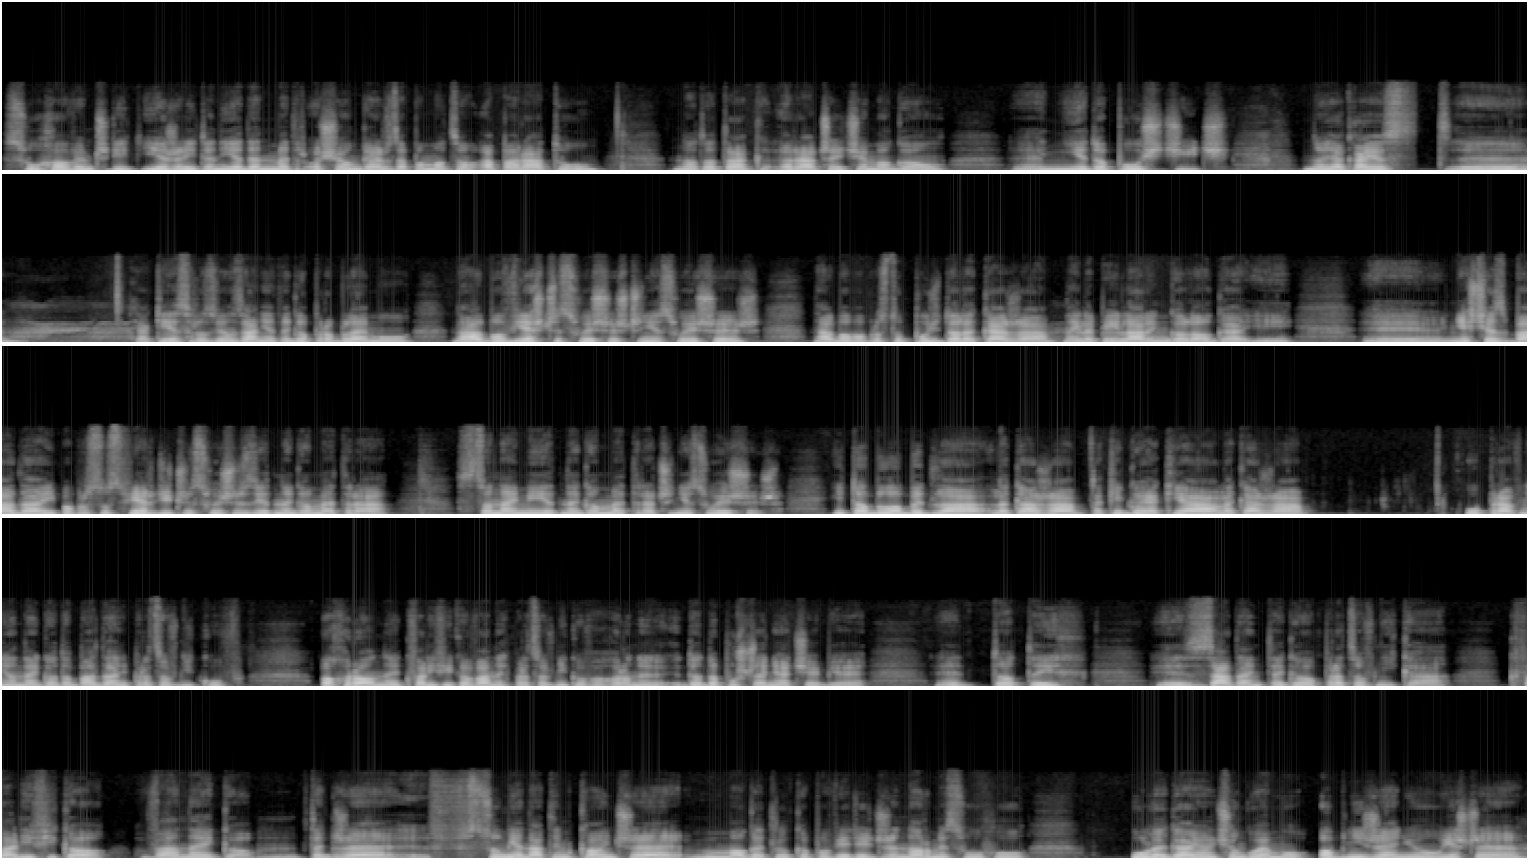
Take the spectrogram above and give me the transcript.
słuchowym, czyli jeżeli ten 1 metr osiągasz za pomocą aparatu, no to tak raczej Cię mogą y, nie dopuścić. No jaka jest yy, jakie jest rozwiązanie tego problemu? No albo wiesz, czy słyszysz, czy nie słyszysz, no albo po prostu pójdź do lekarza, najlepiej laryngologa i yy, niech Cię zbada i po prostu stwierdzi, czy słyszysz z jednego metra, z co najmniej jednego metra, czy nie słyszysz. I to byłoby dla lekarza takiego jak ja, lekarza uprawnionego do badań pracowników ochrony, kwalifikowanych pracowników ochrony do dopuszczenia Ciebie e, do tych e, zadań tego pracownika kwalifikowanego. Także w sumie na tym kończę. Mogę tylko powiedzieć, że normy słuchu ulegają ciągłemu obniżeniu. Jeszcze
